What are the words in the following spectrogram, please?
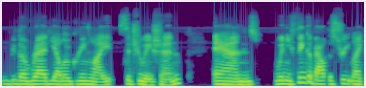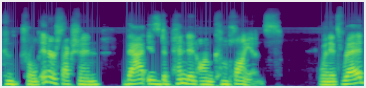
the red, yellow, green light situation. And when you think about the street light controlled intersection, that is dependent on compliance. When it's red,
